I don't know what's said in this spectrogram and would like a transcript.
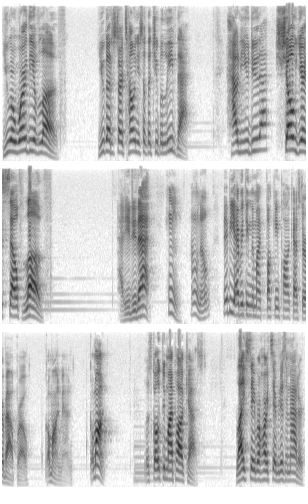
You are worthy of love. You got to start telling yourself that you believe that. How do you do that? Show yourself love. How do you do that? Hmm, I don't know. Maybe everything that my fucking podcasts are about, bro. Come on, man. Come on. Let's go through my podcast. Lifesaver, heart saver doesn't matter.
